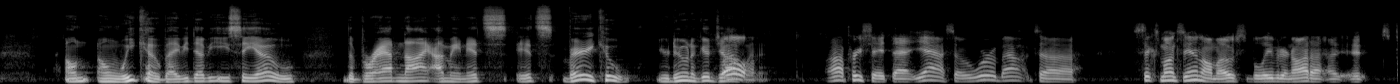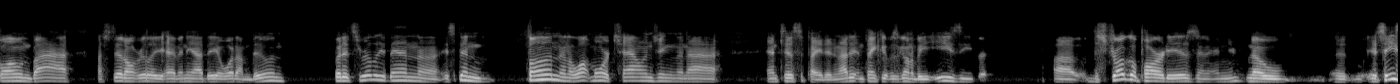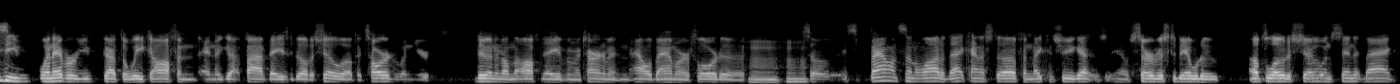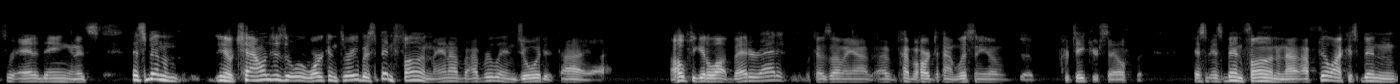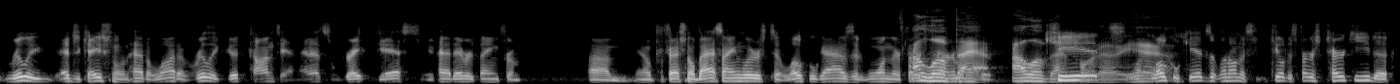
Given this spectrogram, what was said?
on on WeCo baby W E C O the Brad Knight. I mean, it's it's very cool. You're doing a good job Well, with it. I appreciate that. Yeah, so we're about uh, six months in almost. Believe it or not, I, it's flown by. I still don't really have any idea what I'm doing, but it's really been uh, it's been fun and a lot more challenging than I anticipated. And I didn't think it was going to be easy, but uh, the struggle part is, and, and you know, it's easy whenever you've got the week off and and you got five days to be able to show up. It's hard when you're doing it on the off day of a tournament in Alabama or Florida Mhm. so it's balancing a lot of that kind of stuff and making sure you got you know service to be able to upload a show and send it back for editing. And it's it's been you know challenges that we're working through, but it's been fun, man. I've I've really enjoyed it. I uh, I hope to get a lot better at it because I mean I, I have a hard time listening, you know, to critique yourself, but. It's, it's been fun, and I, I feel like it's been really educational and had a lot of really good content. And had some great guests. We've had everything from, um, you know, professional bass anglers to local guys that won their first. I love that. I love that kids, part of it. like Yeah. local kids that went on to killed his first turkey to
